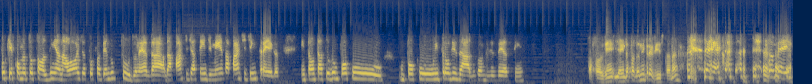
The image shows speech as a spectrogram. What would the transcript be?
porque como eu estou sozinha na loja, eu estou fazendo tudo, né, da, da parte de atendimento à parte de entregas. Então está tudo um pouco um pouco improvisado, vamos dizer assim. Tá sozinha e ainda tá dando entrevista, né? é, também.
